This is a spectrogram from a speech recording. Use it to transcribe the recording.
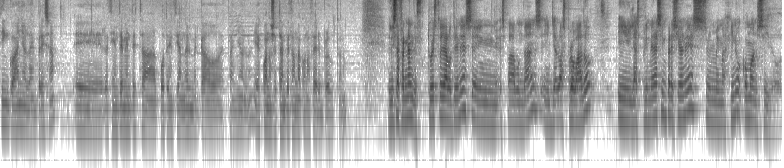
cinco años la empresa, eh, recientemente está potenciando el mercado español, ¿no? Y es cuando se está empezando a conocer el producto, ¿no? Elisa Fernández, tú esto ya lo tienes en Espada Abundance, y ya lo has probado y las primeras impresiones, me imagino, ¿cómo han sido?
